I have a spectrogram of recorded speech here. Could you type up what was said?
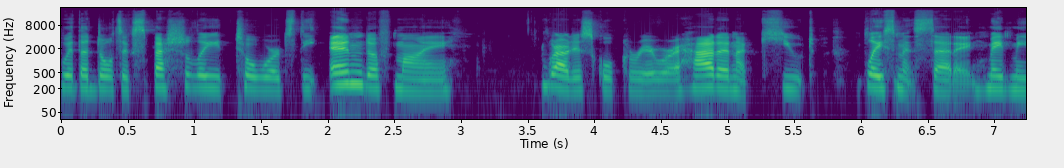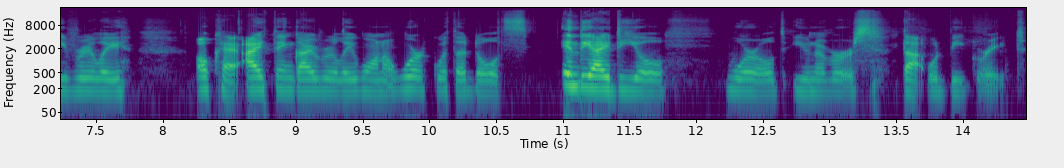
with adults, especially towards the end of my graduate school career where I had an acute placement setting, made me really okay, I think I really want to work with adults in the ideal world universe. That would be great.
